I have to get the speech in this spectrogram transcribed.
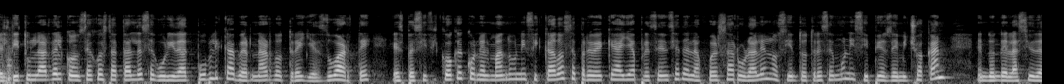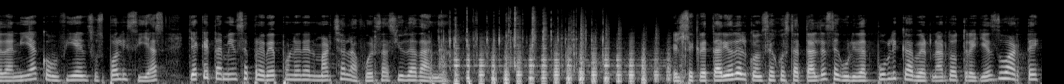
El titular del Consejo Estatal de Seguridad Pública, Bernardo Treyes Duarte, especificó que con el mando unificado se prevé que haya presencia de la fuerza rural en los 113 municipios de Michoacán, en donde la ciudadanía confía en sus policías, ya que también se prevé poner en marcha la fuerza ciudadana. El secretario del Consejo Estatal de Seguridad Pública, Bernardo Treyes Duarte,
